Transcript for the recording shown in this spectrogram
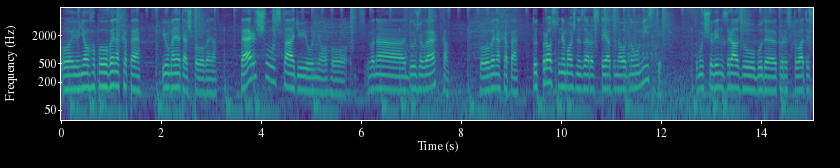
Ой, у нього половина хп. І у мене теж половина. Першу стадію у нього вона дуже легка. Половина хп. Тут просто не можна зараз стояти на одному місці, тому що він зразу буде користуватись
